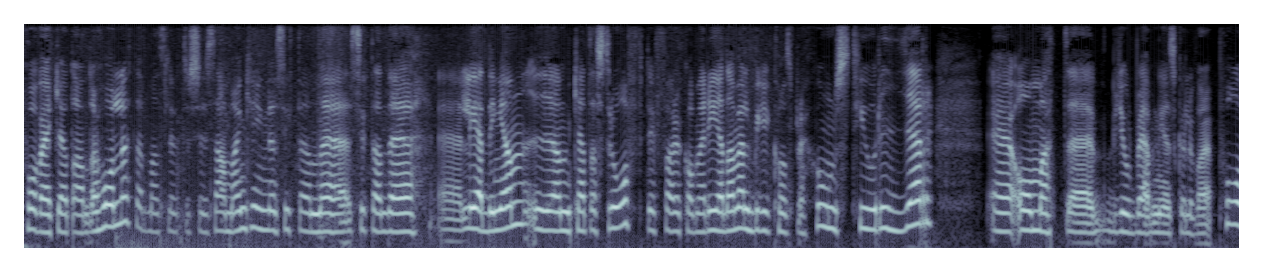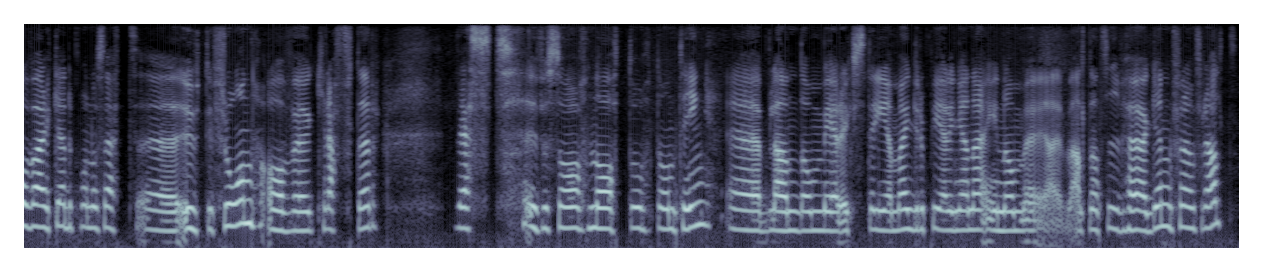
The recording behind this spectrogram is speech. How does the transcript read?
påverka åt andra hållet, att man sluter sig samman kring den sittande, sittande eh, ledningen i en katastrof. Det förekommer redan väldigt mycket konspirationsteorier eh, om att eh, jordbävningen skulle vara påverkad på något sätt eh, utifrån av eh, krafter. Väst, USA, NATO, någonting. Eh, bland de mer extrema grupperingarna inom eh, alternativhögern framförallt.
